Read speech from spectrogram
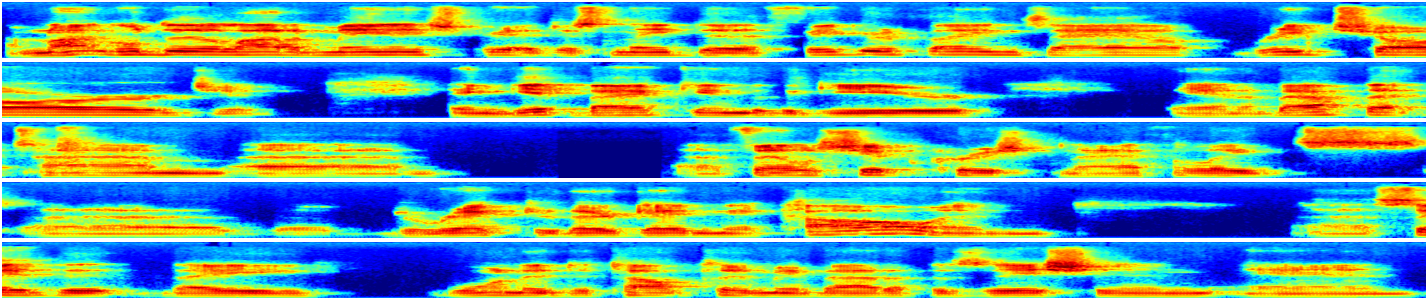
I'm not going to do a lot of ministry. I just need to figure things out, recharge, and, and get back into the gear. And about that time, um, Fellowship Christian Athletes, uh, the director there gave me a call and uh, said that they wanted to talk to me about a position. And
